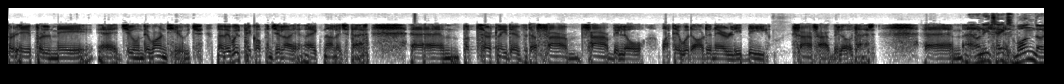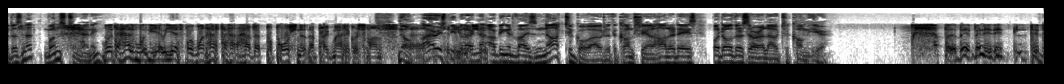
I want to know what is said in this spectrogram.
for April, May, uh, June. They weren't huge. Now they will pick up in July. I acknowledge that, um, but certainly they've, they're far far below what they would ordinarily be. Far far below that. Um, It only takes one, though, doesn't it? One's too many. Well, has, well, yeah, yes, but one has to ha- have a proportionate and pragmatic response. No, uh, Irish people are, not, are being advised not to go out of the country on holidays, but others are allowed to come here. But, but, but it, it,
